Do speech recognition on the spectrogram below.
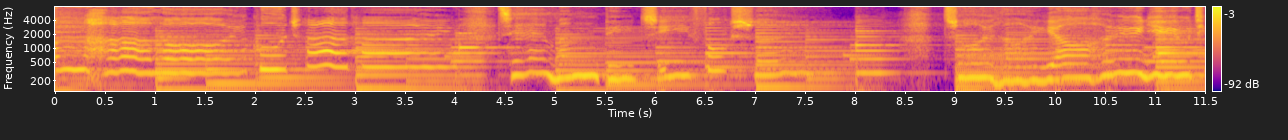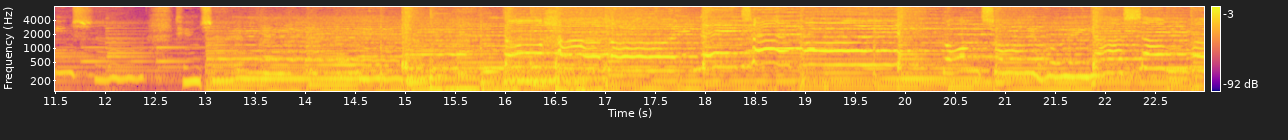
吻下来，豁出去，这吻别似覆水，再来也许要天上团聚。躲下来，你出去，讲再会也心碎。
